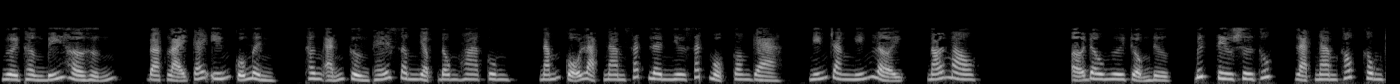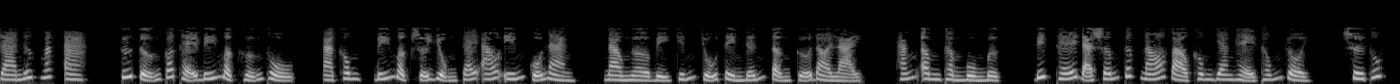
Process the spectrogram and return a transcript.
người thần bí hờ hững, đoạt lại cái yếm của mình, thân ảnh cường thế xâm nhập Đông Hoa Cung, nắm cổ Lạc Nam sách lên như sách một con gà, nghiến răng nghiến lợi, nói mau. Ở đâu ngươi trộm được, bích tiêu sư thúc, Lạc Nam khóc không ra nước mắt a, cứ tưởng có thể bí mật hưởng thụ, à không, bí mật sử dụng cái áo yếm của nàng, nào ngờ bị chính chủ tìm đến tận cửa đòi lại, hắn âm thầm buồn bực, biết thế đã sớm cất nó vào không gian hệ thống rồi, sư thúc.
